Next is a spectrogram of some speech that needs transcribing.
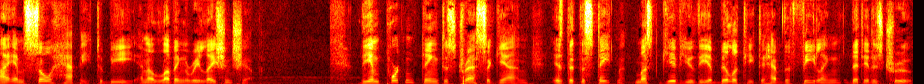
I am so happy to be in a loving relationship. The important thing to stress again is that the statement must give you the ability to have the feeling that it is true.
